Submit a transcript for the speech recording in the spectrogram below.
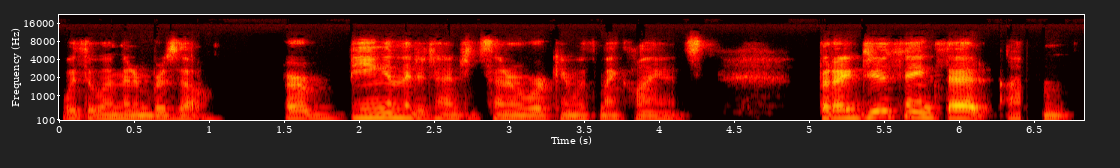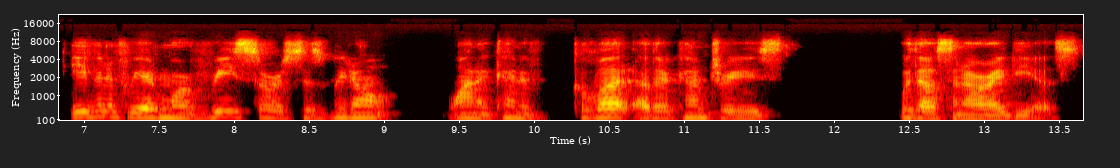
with the women in Brazil or being in the detention center working with my clients. But I do think that um, even if we had more resources, we don't want to kind of glut other countries with us and our ideas.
